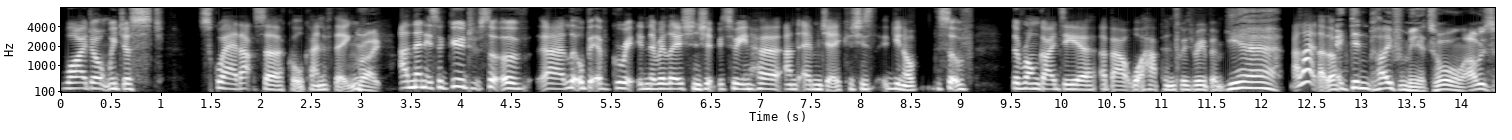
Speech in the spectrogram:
Why don't we just square that circle kind of thing? Right. And then it's a good sort of uh, little bit of grit in the relationship between her and MJ because she's, you know, the sort of the wrong idea about what happened with Reuben. Yeah. I like that though. It didn't play for me at all. I was,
